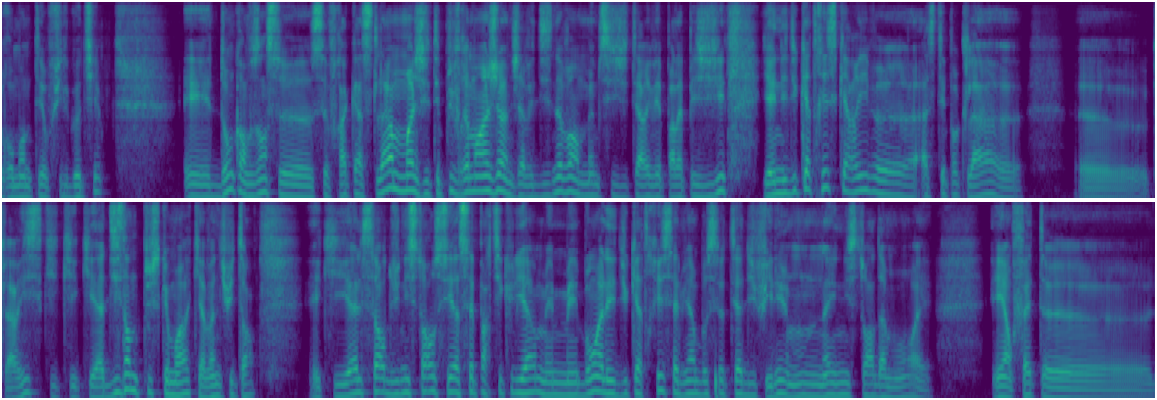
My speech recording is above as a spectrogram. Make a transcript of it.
roman de Théophile Gautier. Et donc, en faisant ce, ce fracas-là, moi, j'étais plus vraiment un jeune. J'avais 19 ans, même si j'étais arrivé par la PJJ. Il y a une éducatrice qui arrive à cette époque-là, euh, euh, Clarisse, qui, a 10 ans de plus que moi, qui a 28 ans, et qui, elle, sort d'une histoire aussi assez particulière. Mais, bon, elle est éducatrice, elle vient bosser au théâtre du fil. on a une histoire d'amour. Et, en fait, on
